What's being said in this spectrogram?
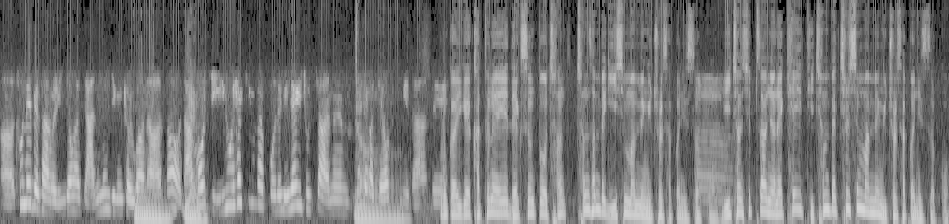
어, 손해배상을 인정하지 않는 지금 결과 가 음, 나와서 네. 나머지 이후 해킹 사건에 굉장히 좋지 않은 사례가 어. 되었습니다. 네. 그러니까 이게 같은 해에 넥슨 또 1320만 명 유출 사건이 있었고 음. 2014년에 KT 1170만 명 유출 사건이 있었고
